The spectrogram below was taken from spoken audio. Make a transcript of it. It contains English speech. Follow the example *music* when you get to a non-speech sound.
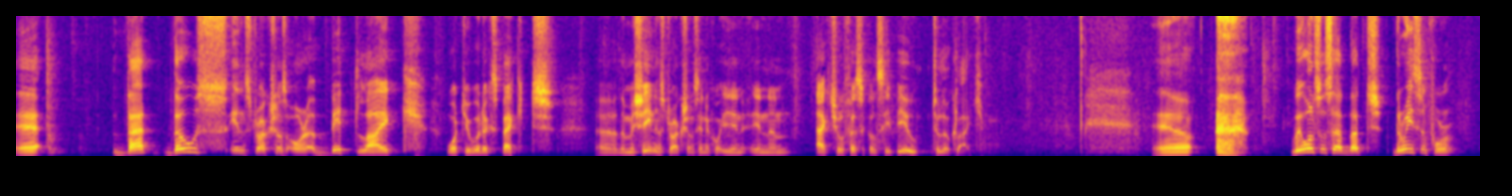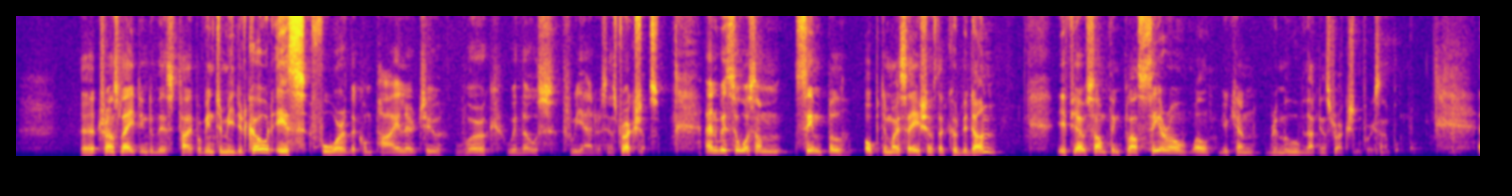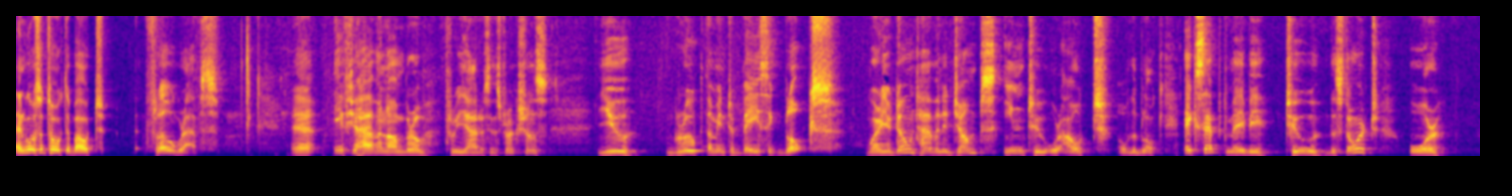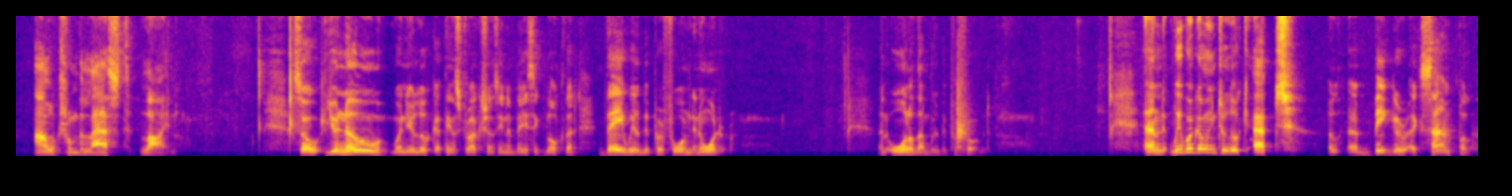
Uh, that those instructions are a bit like what you would expect uh, the machine instructions in, a, in, in, an actual physical CPU to look like. Uh, *coughs* we also said that the reason for uh, translating to this type of intermediate code is for the compiler to work with those three address instructions. And we saw some simple optimizations that could be done. If you have something plus zero, well, you can remove that instruction, for example. And we also talked about flow graphs. Uh, if you have a number of three address instructions, you group them into basic blocks where you don't have any jumps into or out of the block, except maybe to the start or out from the last line. So you know when you look at the instructions in a basic block that they will be performed in order. And all of them will be performed. And we were going to look at a, a bigger example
